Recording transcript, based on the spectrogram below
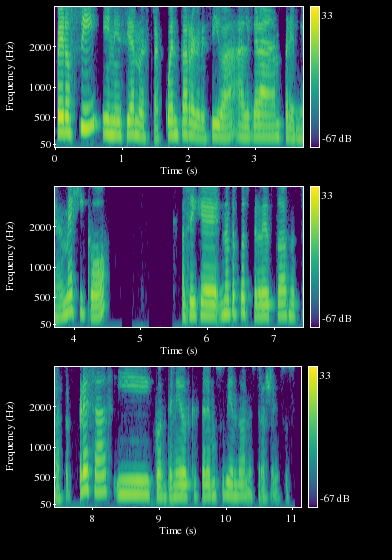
pero sí inicia nuestra cuenta regresiva al Gran Premio de México. Así que no te puedes perder todas nuestras sorpresas y contenidos que estaremos subiendo a nuestras redes sociales.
